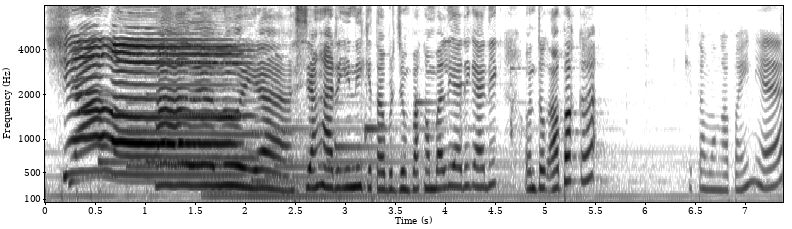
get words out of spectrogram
Shalom. Haleluya. Siang hari ini kita berjumpa kembali adik-adik. Untuk apa kak? Kita mau ngapain ya?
